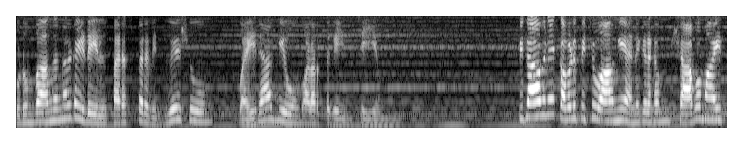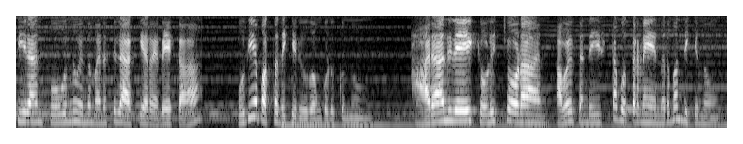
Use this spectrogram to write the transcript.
കുടുംബാംഗങ്ങളുടെ ഇടയിൽ പരസ്പര വിദ്വേഷവും വൈരാഗ്യവും വളർത്തുകയും ചെയ്യും. പിതാവിനെ കബളിപ്പിച്ചു വാങ്ങിയ അനുഗ്രഹം ശാപമായി തീരാൻ പോകുന്നു എന്ന് മനസ്സിലാക്കിയ റെബേക്ക പുതിയ പദ്ധതിക്ക് രൂപം കൊടുക്കുന്നു. ഹാരാനിലേക്ക് ഒളിച്ചോടാൻ അവൾ തന്റെ ഇഷ്ടപുത്രനെ നിർബന്ധിക്കുന്നു.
